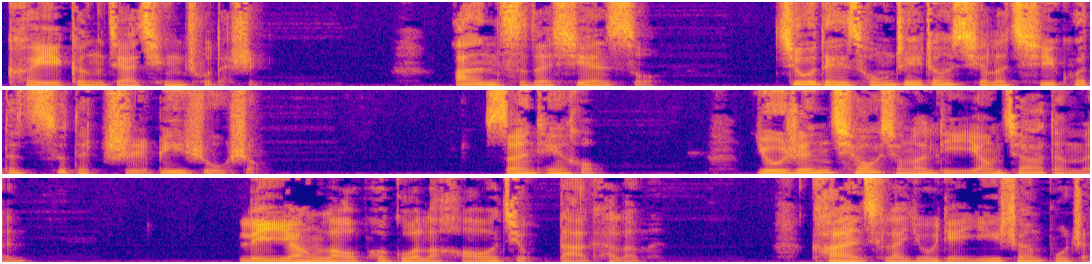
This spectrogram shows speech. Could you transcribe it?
可以更加清楚的是。案子的线索，就得从这张写了奇怪的字的纸币入手。三天后，有人敲响了李阳家的门。李阳老婆过了好久打开了门，看起来有点衣衫不整。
